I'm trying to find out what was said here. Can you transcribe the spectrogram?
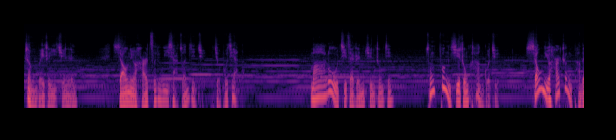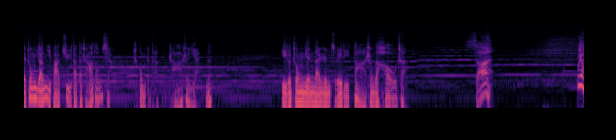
正围着一群人，小女孩滋溜一下钻进去就不见了。马路挤在人群中间，从缝隙中看过去，小女孩正躺在中央一把巨大的铡刀下，冲着他着眼呢。一个中年男人嘴里大声的吼着：“三，不要！”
